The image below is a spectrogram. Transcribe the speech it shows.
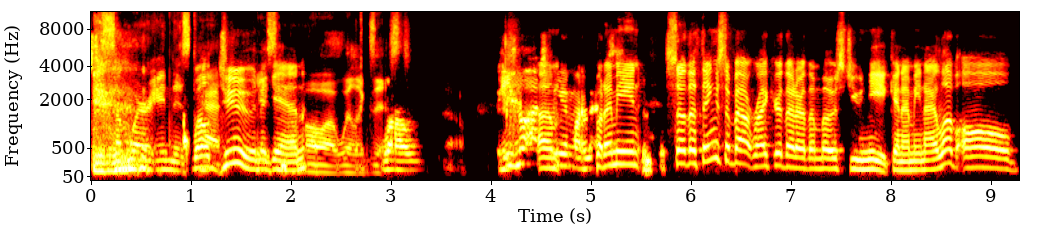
somewhere in this. Well, cast, Dune Jason again. Momoa will exist. Well, he's not actually in my list. but I mean, so the things about Riker that are the most unique, and I mean, I love all.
